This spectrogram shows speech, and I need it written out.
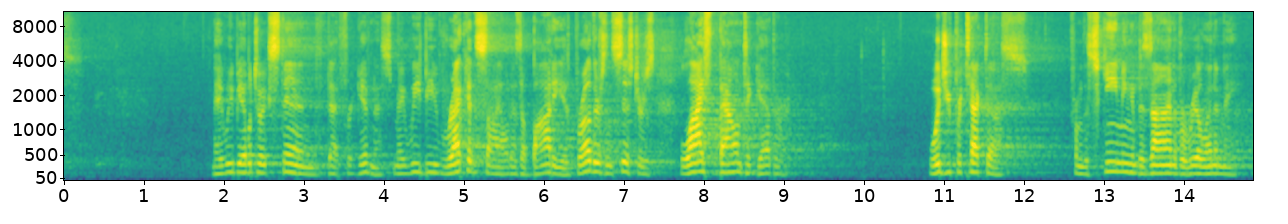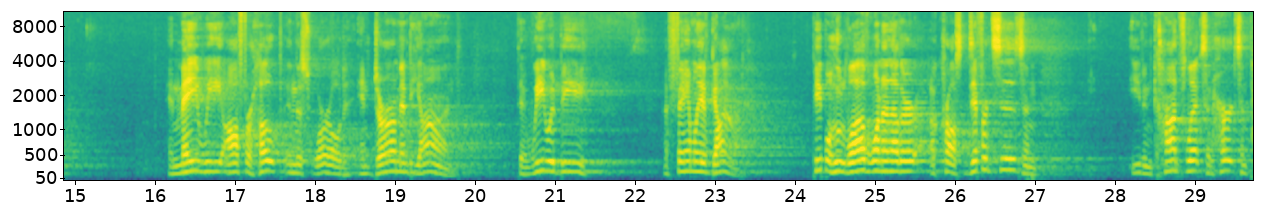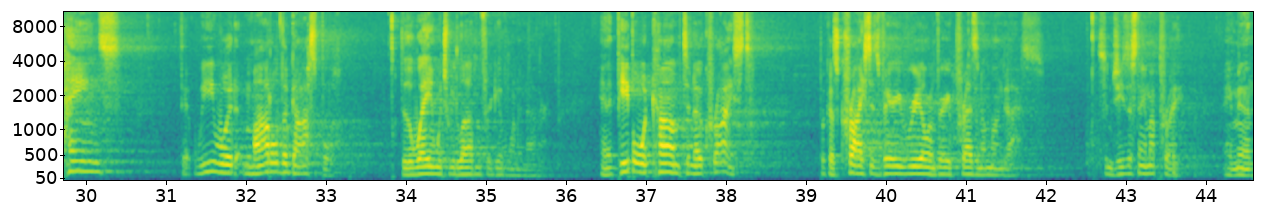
May we be able to extend that forgiveness. May we be reconciled as a body, as brothers and sisters, life bound together. Would you protect us from the scheming and design of a real enemy? And may we offer hope in this world, in Durham and beyond that we would be a family of God, people who love one another across differences and even conflicts and hurts and pains, that we would model the gospel through the way in which we love and forgive one another. And that people would come to know Christ because Christ is very real and very present among us. So in Jesus' name I pray. Amen.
